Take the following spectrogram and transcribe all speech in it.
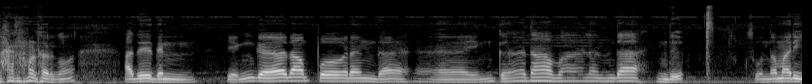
வேறு லெவலில் இருக்கும். அது தென் எங்கே தான் பிறந்த எங்கே தான் வளர்ந்த இந்த ஸோ இந்த மாதிரி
